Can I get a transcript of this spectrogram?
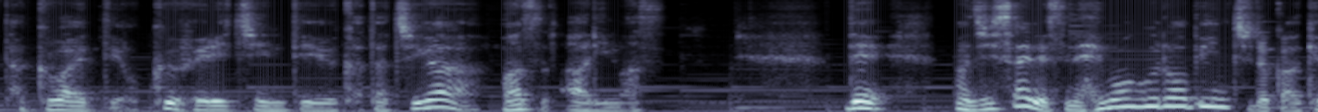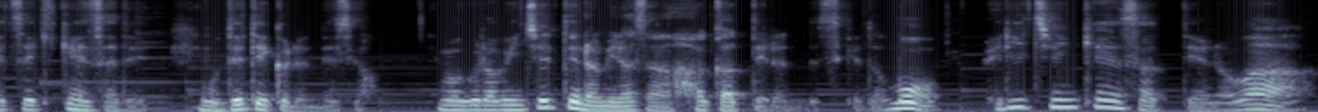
蓄えておくフェリチンっていう形がまずあります。で、まあ、実際ですね、ヘモグロビン値とか血液検査でもう出てくるんですよ。ヘモグロビン値っていうのは皆さん測ってるんですけども、フェリチン検査っていうのは、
